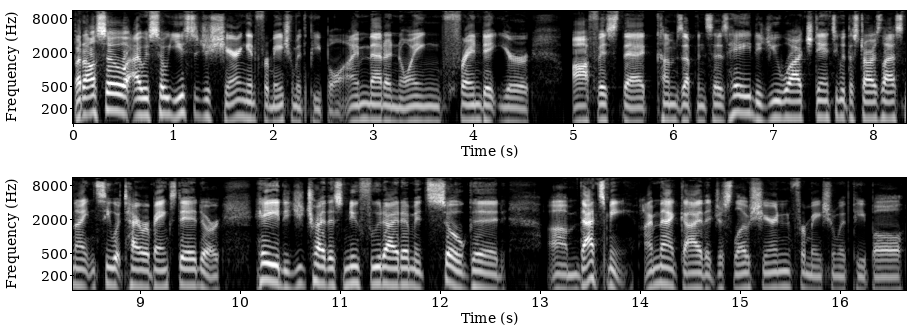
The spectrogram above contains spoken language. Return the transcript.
But also, I was so used to just sharing information with people. I'm that annoying friend at your office that comes up and says, Hey, did you watch Dancing with the Stars last night and see what Tyra Banks did? Or, Hey, did you try this new food item? It's so good. Um, that's me. I'm that guy that just loves sharing information with people,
